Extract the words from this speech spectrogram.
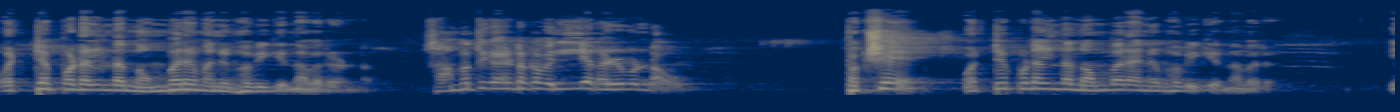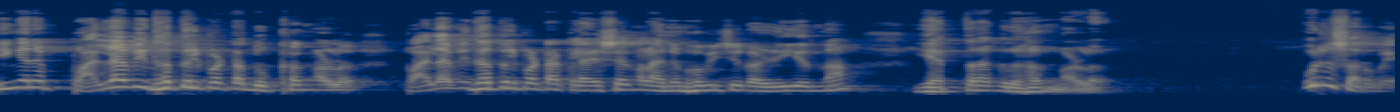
ഒറ്റപ്പെടലിന്റെ നൊമ്പരം അനുഭവിക്കുന്നവരുണ്ട്. സാമ്പത്തികമായിട്ടൊക്കെ വലിയ കഴിവുണ്ടാവും. പക്ഷേ ഒറ്റപ്പെടലിന്റെ നൊമ്പർ അനുഭവിക്കുന്നവർ ഇങ്ങനെ പല വിധത്തിൽപ്പെട്ട ദുഃഖങ്ങൾ പല വിധത്തിൽപ്പെട്ട ക്ലേശങ്ങൾ അനുഭവിച്ച് കഴിയുന്ന എത്ര ഗൃഹങ്ങൾ? ഒരു സർവേ.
